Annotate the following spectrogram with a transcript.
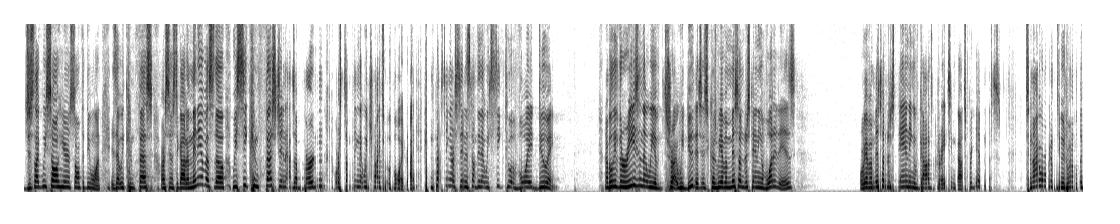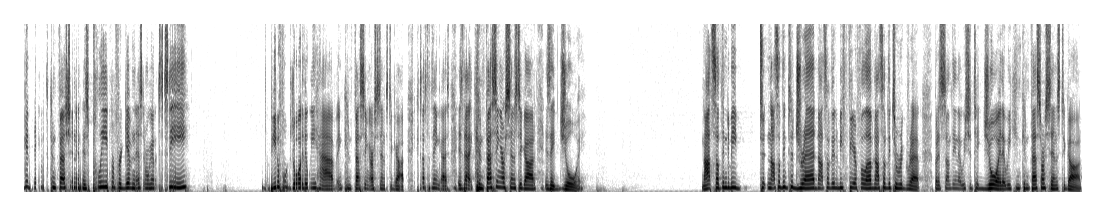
Just like we saw here in Psalm 51, is that we confess our sins to God. And many of us, though, we see confession as a burden or something that we try to avoid, right? Confessing our sin is something that we seek to avoid doing. I believe the reason that we have tried, we do this is because we have a misunderstanding of what it is, or we have a misunderstanding of God's grace and God's forgiveness. Tonight, what we're going to do is we're going to look at David's confession and his plea for forgiveness, and we're going to see beautiful joy that we have in confessing our sins to God. Because that's the thing, guys, is that confessing our sins to God is a joy. Not something to be to, not something to dread, not something to be fearful of, not something to regret, but it's something that we should take joy that we can confess our sins to God.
